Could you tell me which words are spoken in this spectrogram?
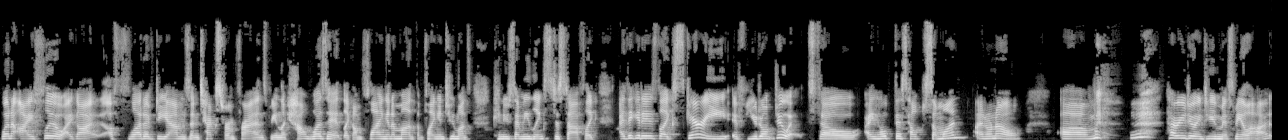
when I flew, I got a flood of DMs and texts from friends being like, How was it? Like, I'm flying in a month, I'm flying in two months. Can you send me links to stuff? Like, I think it is like scary if you don't do it. So I hope this helps someone. I don't know. Um, how are you doing? Do you miss me a lot?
